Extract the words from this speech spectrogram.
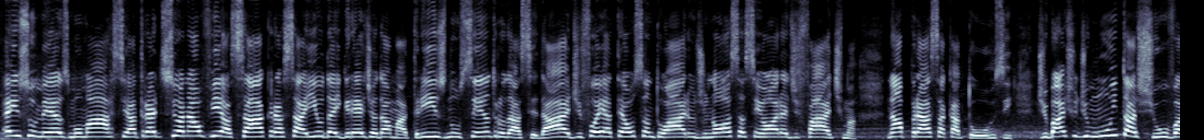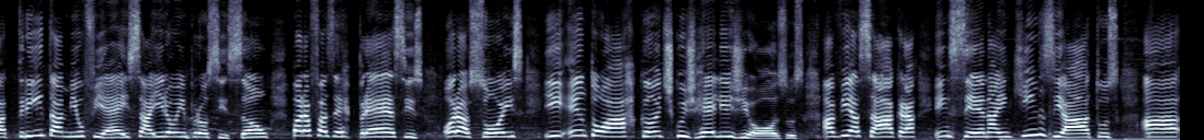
É isso mesmo, Márcia. A tradicional Via Sacra saiu da Igreja da Matriz, no centro da cidade, e foi até o Santuário de Nossa Senhora de Fátima, na Praça 14. Debaixo de muita chuva, 30 mil fiéis saíram em procissão para fazer preces, orações e entoar cânticos religiosos. A Via Sacra encena em 15 atos a,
